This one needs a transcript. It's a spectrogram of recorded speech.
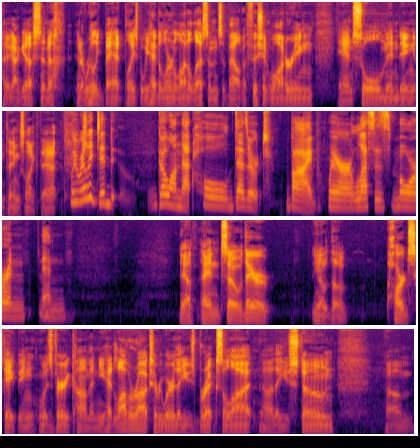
I guess, in a in a really bad place, but we had to learn a lot of lessons about efficient watering and soil mending and things like that. We really did go on that whole desert vibe where less is more and and yeah, and so there you know the hardscaping was very common. You had lava rocks everywhere. They used bricks a lot. Uh, they used stone. Um,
